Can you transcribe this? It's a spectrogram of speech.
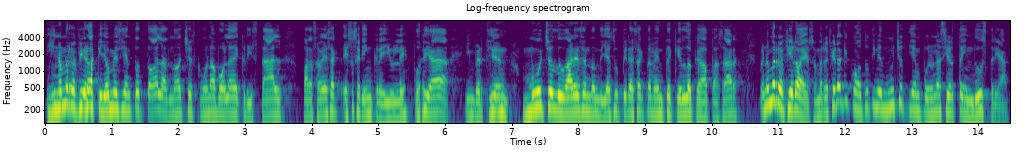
Y no me refiero a que yo me siento todas las noches con una bola de cristal para saber Eso sería increíble. Podría invertir en muchos lugares en donde ya supiera exactamente qué es lo que va a pasar. Pero no me refiero a eso. Me refiero a que cuando tú tienes mucho tiempo en una cierta industria,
